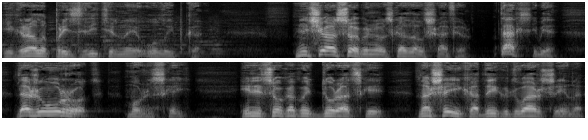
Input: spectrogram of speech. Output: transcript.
играла презрительная улыбка – «Ничего особенного», — сказал шафер. «Так себе. Даже урод, можно сказать. И лицо какое-то дурацкое, на шее кадык в два аршина.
